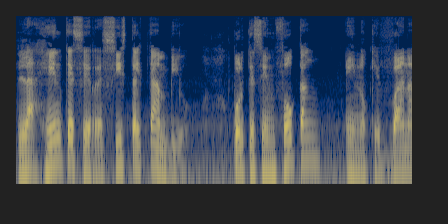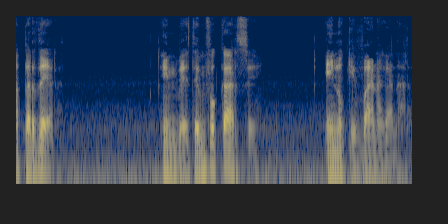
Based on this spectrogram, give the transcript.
la gente se resiste al cambio porque se enfocan en lo que van a perder, en vez de enfocarse en lo que van a ganar.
